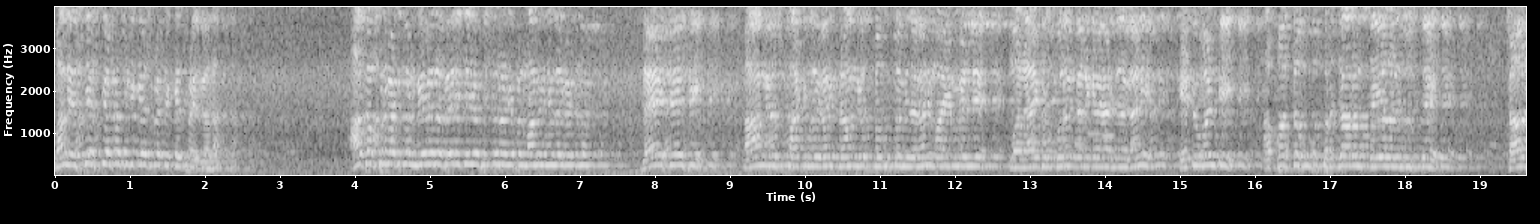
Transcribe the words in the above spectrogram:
వాళ్ళు ఎస్సీ ఎస్టీ అట్రాసిటీ కేసు పెడితే కేసు ఫైల్ కదా? ఆ తప్పును పెట్టుకొని మేమేదో బెదిరించి చెప్పిస్తున్నాం ఇప్పుడు మా మీద నిందలు పెట్టడం? దయచేసి కాంగ్రెస్ పార్టీ మీద కానీ కాంగ్రెస్ ప్రభుత్వం మీద కానీ మా ఎమ్మెల్యే మా నాయకుడు కూరం కనక గారి మీద కానీ ఎటువంటి అబద్ధపు ప్రచారం చేయాలని చూస్తే చాలా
